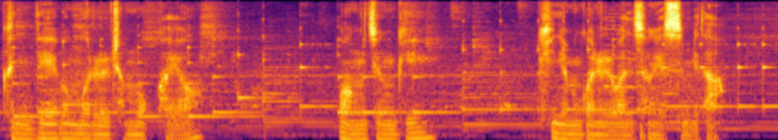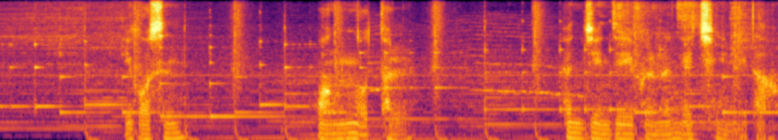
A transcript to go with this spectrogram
근대 건물을 접목하여 왕정기 기념관을 완성했습니다. 이곳은 왕노털, 현지인들이 부르는 애칭입니다.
